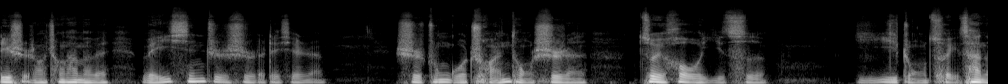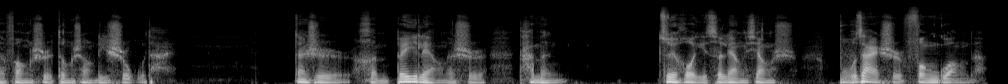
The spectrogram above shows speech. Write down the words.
历史上称他们为维新志士的这些人，是中国传统诗人最后一次以一种璀璨的方式登上历史舞台。但是很悲凉的是，他们最后一次亮相时，不再是风光的。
